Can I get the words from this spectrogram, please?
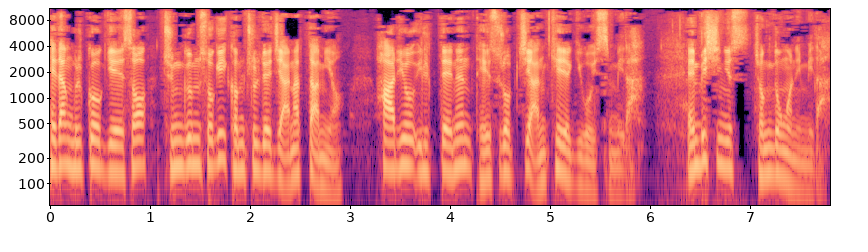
해당 물고기에서 중금속이 검출되지 않았다며 하류 일대는 대수롭지 않게 여기고 있습니다. MBC 뉴스 정동원입니다.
